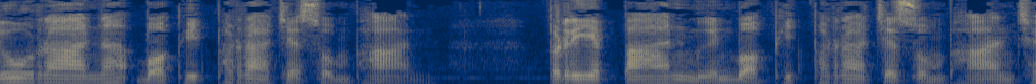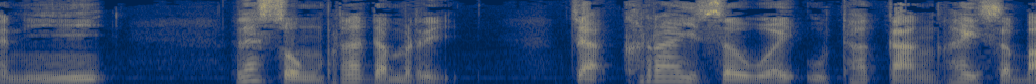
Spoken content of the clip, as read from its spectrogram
ดูรานะบพิษพระราชสมภารเปรียบปานเหมือนบอพิษพระราชสมภารชนี้ และทรงพระดำริ จะใคร่เสวยอุทกังให้สบ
